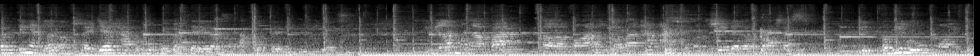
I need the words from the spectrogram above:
penting adalah tentu saja hak untuk bebas dari rasa takut dan intimidasi. Inilah mengapa uh, pengaruh utama hak asasi manusia dalam proses pemilu mau itu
